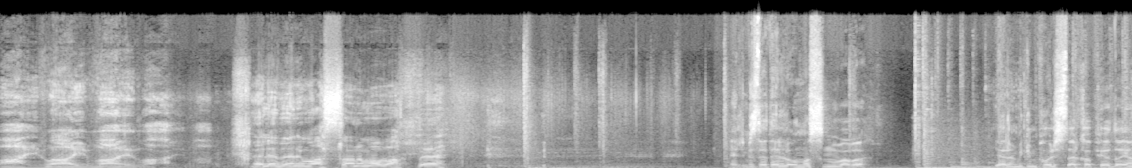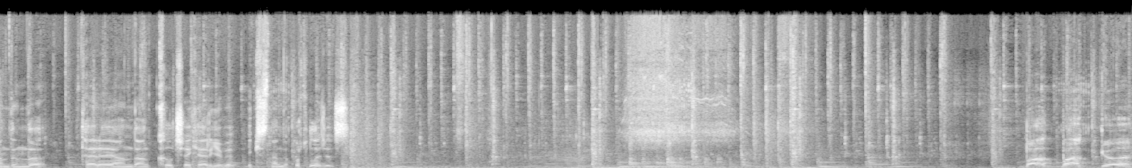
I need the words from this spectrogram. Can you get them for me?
Vay vay vay vay vay. Hele benim aslanıma bak be. Elimizde delil olmasın mı baba? Yarın bir gün polisler kapıya dayandığında tereyağından kıl çeker gibi ikisinden de kurtulacağız. Bak bak gör.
